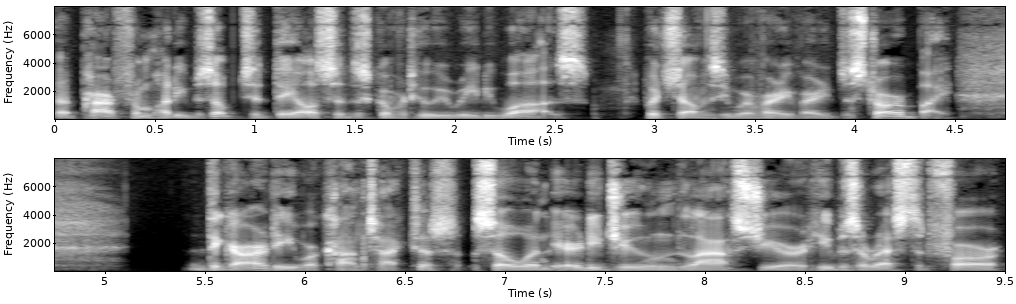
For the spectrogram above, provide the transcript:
apart from what he was up to, they also discovered who he really was, which obviously we're very, very disturbed by the Gardaí were contacted. So in early June last year, he was arrested for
